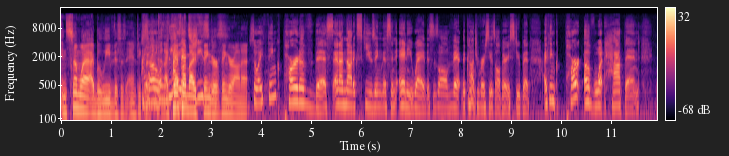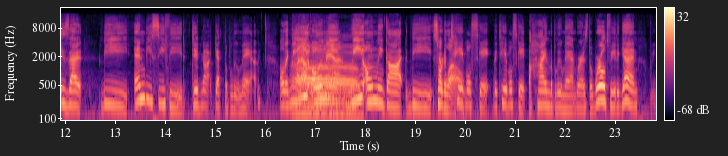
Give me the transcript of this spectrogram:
in some way I believe this is anti-Christian. So I can't put my Jesus. finger finger on it. So I think part of this, and I'm not excusing this in any way. This is all very, the controversy is all very stupid. I think part of what happened is that the NBC feed did not get the blue man. Oh, they we out the blue only, man. We only got the sort Tableau. of tablescape, the tablescape behind the blue man, whereas the world feed again, we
